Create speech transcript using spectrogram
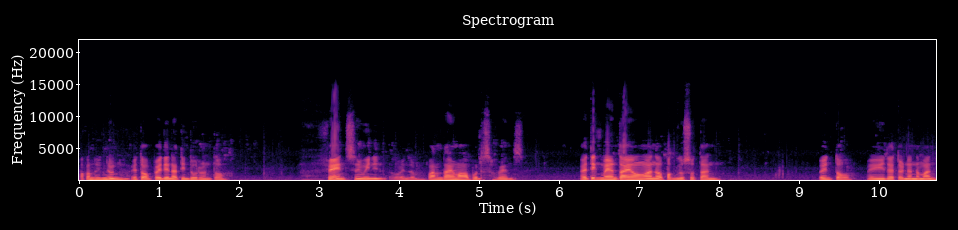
Baka din yun. Ito, pwede natin duron to. Fence. Need... oh, Paano tayo makapunta sa fence? I think mayroon tayong ano, paglusutan. Ayun to. May letter na naman.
